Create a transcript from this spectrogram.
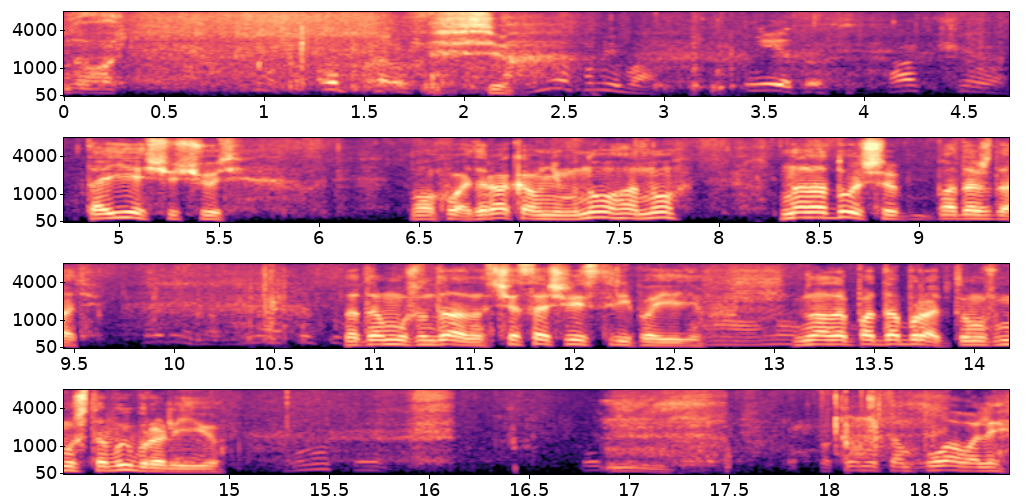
Давай. Все. Нет, Да есть чуть-чуть. Ну, хватит. Раков немного, но надо дольше подождать. Потому что, да, часа через три поедем. Надо подобрать, потому что мы что выбрали ее. Пока мы там плавали,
